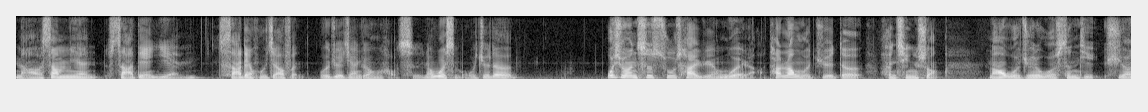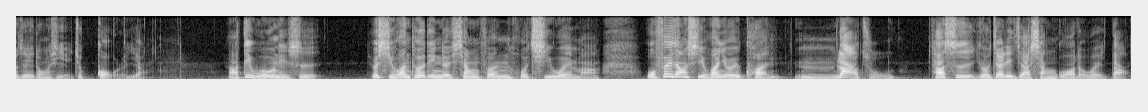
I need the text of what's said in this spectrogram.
然后上面撒点盐，撒点胡椒粉，我觉得这样就很好吃。那为什么？我觉得我喜欢吃蔬菜原味啦，它让我觉得很清爽。然后我觉得我身体需要这些东西也就够了。样。然后第五个问题是，有喜欢特定的香氛或气味吗？我非常喜欢有一款嗯蜡烛，它是尤加利加香瓜的味道。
